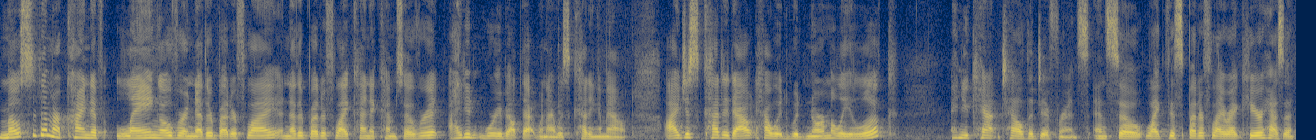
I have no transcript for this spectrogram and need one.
most of them are kind of laying over another butterfly. Another butterfly kind of comes over it. I didn't worry about that when I was cutting them out. I just cut it out how it would normally look and you can't tell the difference. And so like this butterfly right here has a,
